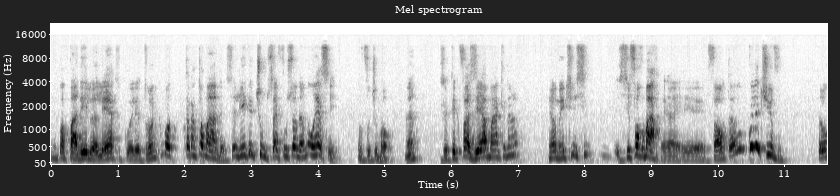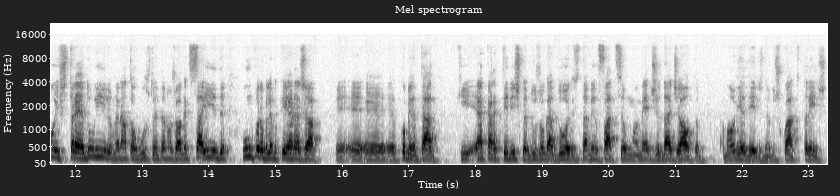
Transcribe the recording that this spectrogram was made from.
um, aparelho elétrico, eletrônico e botar na tomada. Você liga e tchum, sai funcionando. Não é assim no futebol. Né? Você tem que fazer a máquina realmente se, se formar. É, é, falta um coletivo. Então, estreia do William, Renato Augusto ainda não joga de saída. Um problema que era já é, é, é, comentado, que é a característica dos jogadores e também o fato de ser uma média de idade alta, a maioria deles, né, dos quatro, três,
